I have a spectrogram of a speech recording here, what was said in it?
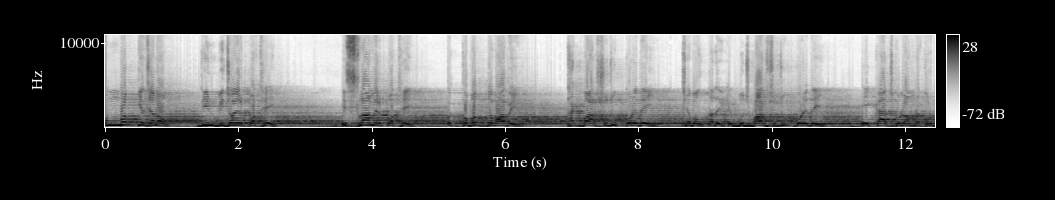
উম্মতকে যেন দিন বিজয়ের পথে ইসলামের পথে ঐক্যবদ্ধভাবে থাকবার সুযোগ করে দেই এবং তাদেরকে বুঝবার সুযোগ করে দেই, এই কাজগুলো আমরা করব।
